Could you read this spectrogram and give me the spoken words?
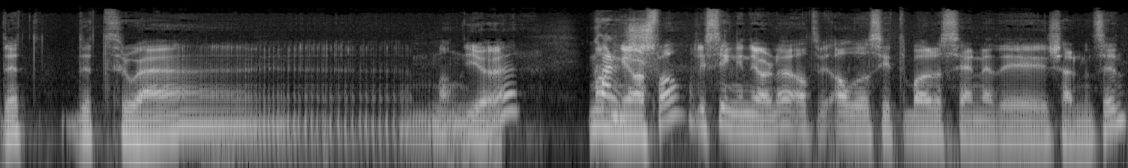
det, det tror jeg man gjør. Mange i hvert fall. Hvis ingen gjør det. At vi alle sitter bare og ser ned i skjermen sin.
